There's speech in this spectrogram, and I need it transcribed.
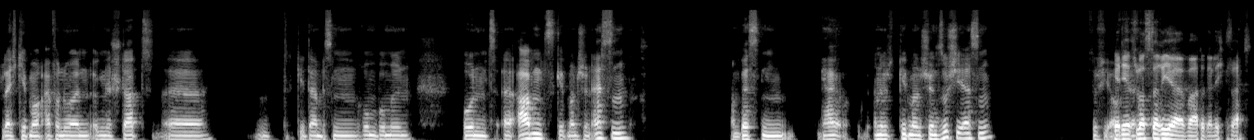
vielleicht geht man auch einfach nur in irgendeine Stadt äh, und geht da ein bisschen rumbummeln. Und äh, abends geht man schön essen. Am besten ja, geht man schön Sushi essen. Sushi auch. Ich hätte jetzt Losteria erwartet, ehrlich gesagt.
